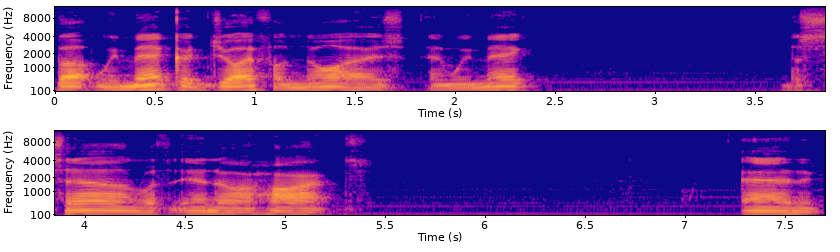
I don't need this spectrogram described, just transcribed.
but we make a joyful noise and we make the sound within our hearts. And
